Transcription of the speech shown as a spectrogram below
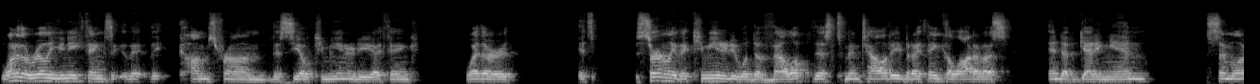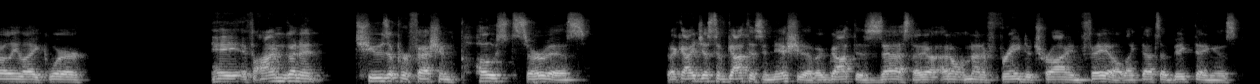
one of the really unique things that, that comes from the seal community i think whether it's certainly the community will develop this mentality but i think a lot of us end up getting in similarly like where hey, if I'm going to choose a profession post service, like I just have got this initiative, I've got this zest. I don't, I don't, I'm not afraid to try and fail. Like that's a big thing. Is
